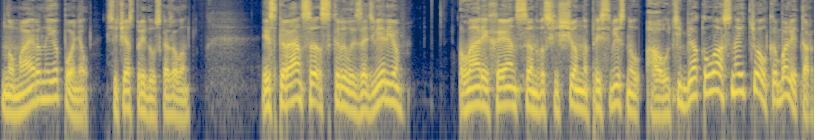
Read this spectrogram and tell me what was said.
но Майрон ее понял. «Сейчас приду», — сказал он. Эсперанса скрылась за дверью. Ларри Хэнсон восхищенно присвистнул. «А у тебя классная тёлка, Болитер!»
